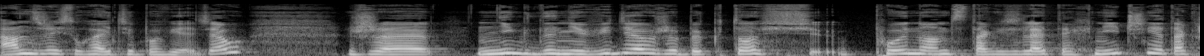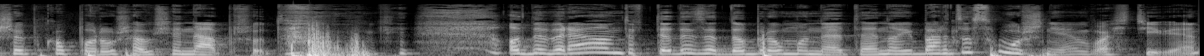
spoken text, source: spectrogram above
Andrzej, słuchajcie, powiedział, że nigdy nie widział, żeby ktoś płynąc tak źle technicznie, tak szybko poruszał się naprzód. Odebrałam to wtedy za dobrą monetę, no i bardzo słusznie właściwie.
